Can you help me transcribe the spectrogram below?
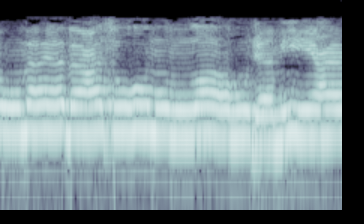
يَوْمَ يَبْعَثُهُمُ اللَّهُ جَمِيعًا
